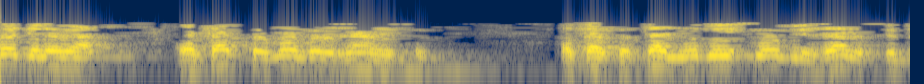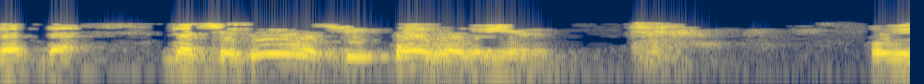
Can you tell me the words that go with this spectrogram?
godinama, je tako mogao zamisliti. Je tako? Tad ljudi nisu mogli zamisliti da, da, da će doći ovo vrijeme. Ovi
